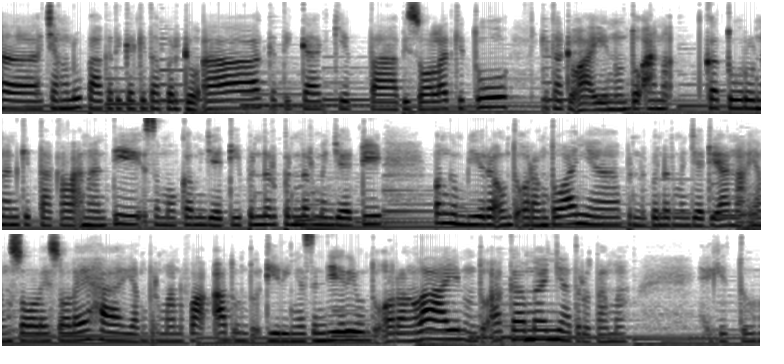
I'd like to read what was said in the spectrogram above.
uh, jangan lupa ketika kita berdoa, ketika kita habis sholat gitu, kita doain untuk anak keturunan kita kelak nanti semoga menjadi benar-benar menjadi penggembira untuk orang tuanya, benar-benar menjadi anak yang soleh soleha, yang bermanfaat untuk dirinya sendiri, untuk orang lain, untuk agamanya terutama. Gitu.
